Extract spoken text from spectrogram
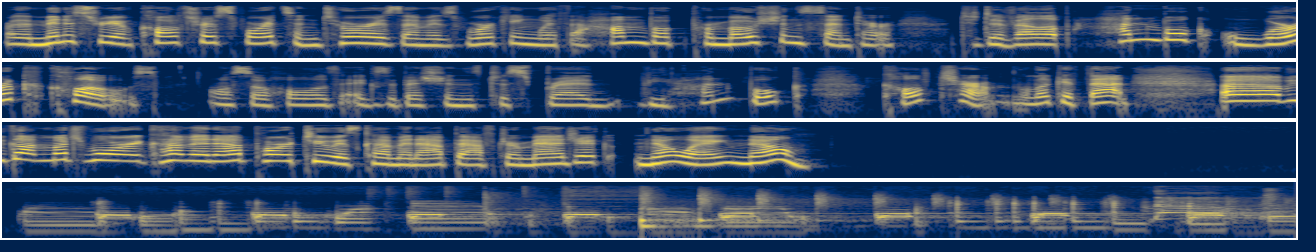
where the Ministry of Culture, Sports and Tourism is working with the Hanbok Promotion Center to develop Hanbok work clothes. also holds exhibitions to spread the Hanbok culture. Look at that. Uh, we've got much more coming up. Part two is coming up after Magic. No way, no. No!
